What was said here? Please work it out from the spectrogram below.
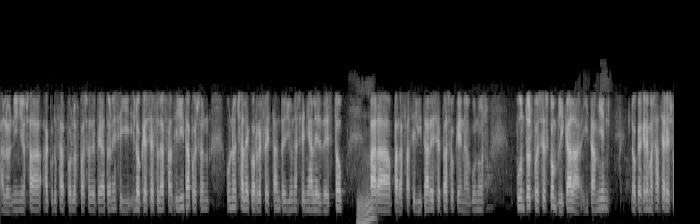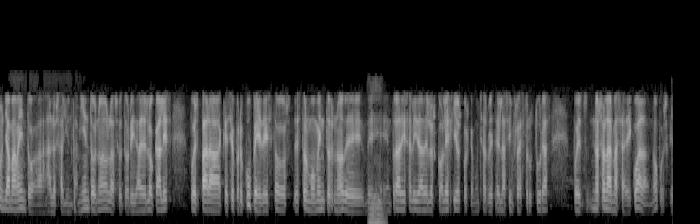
a los niños a, a, cruzar por los pasos de peatones y, lo que se les facilita, pues son unos chalecos reflectantes y unas señales de stop para para facilitar ese paso que en algunos puntos pues es complicada y también lo que queremos hacer es un llamamiento a, a, los ayuntamientos, ¿no? las autoridades locales, pues para que se preocupe de estos de estos momentos, ¿no? De, de entrada y salida de los colegios, porque muchas veces las infraestructuras, pues no son las más adecuadas, ¿no? Pues que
